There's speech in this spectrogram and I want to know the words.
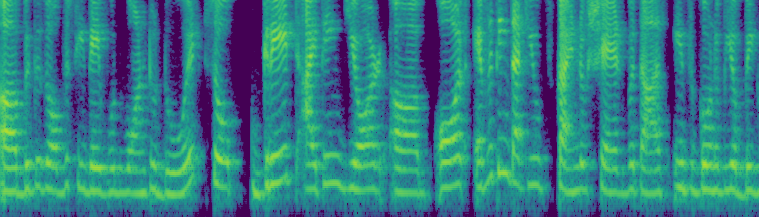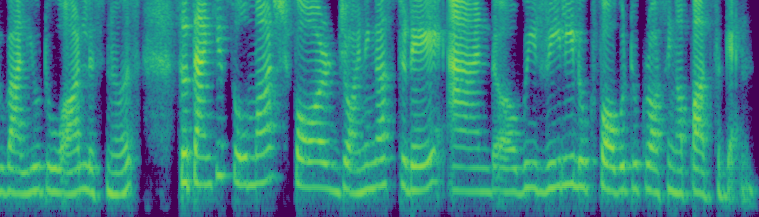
uh, because obviously they would want to do it. So great. I think your uh, all everything that you've kind of shared with us is going to be a big value to our listeners. So thank you so much for joining us today and uh, we really look forward to crossing our paths again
